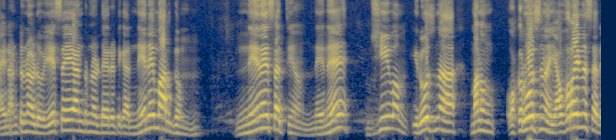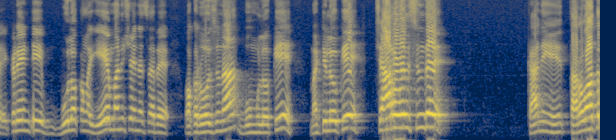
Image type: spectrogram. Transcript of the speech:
ఆయన అంటున్నాడు ఏసయ్య అంటున్నాడు డైరెక్ట్గా నేనే మార్గం నేనే సత్యం నేనే జీవం. ఈ రోజున మనం ఒక రోజున ఎవరైనా సరే ఇక్కడేంటి భూలోకంలో ఏ మనిషి అయినా సరే ఒక రోజున భూమిలోకి మట్టిలోకి చేరవలసిందే. కానీ తర్వాత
